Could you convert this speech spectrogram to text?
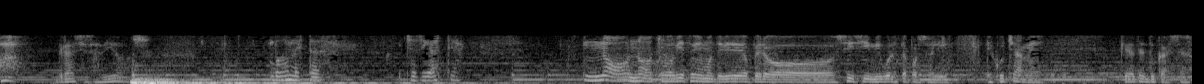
Ah, gracias a Dios. ¿Vos dónde estás? ¿Ya llegaste? No, no, todavía estoy en Montevideo, pero sí, sí, mi vuelo está por salir. Escúchame, quédate en tu casa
